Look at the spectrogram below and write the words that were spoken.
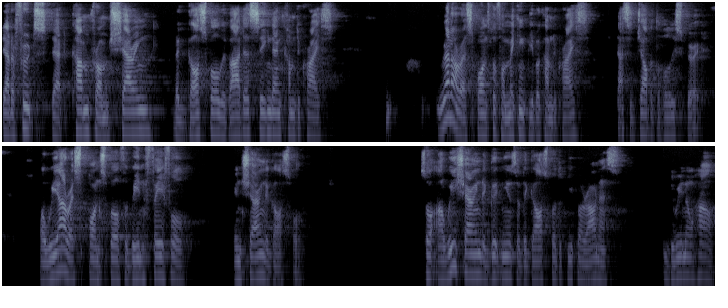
They are the fruits that come from sharing the gospel with others, seeing them come to Christ. We're not responsible for making people come to Christ. That's the job of the Holy Spirit. But we are responsible for being faithful in sharing the gospel. So, are we sharing the good news of the gospel to people around us? Do we know how?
